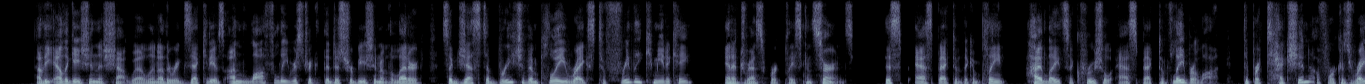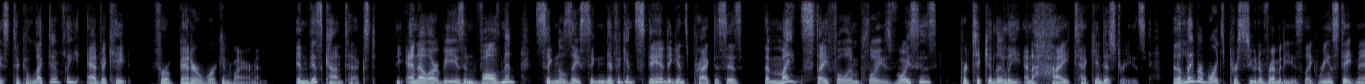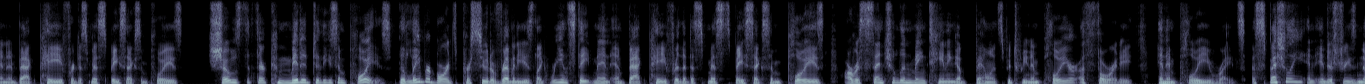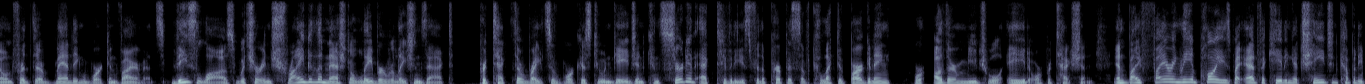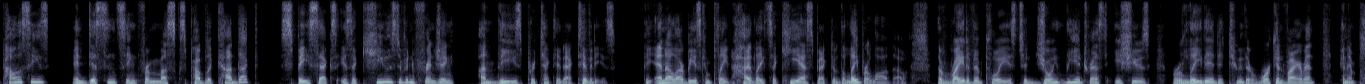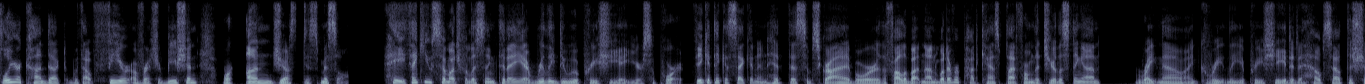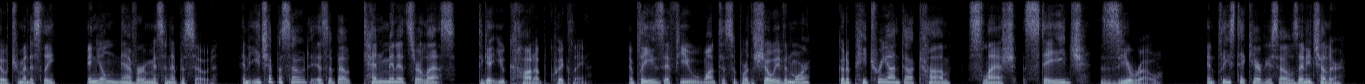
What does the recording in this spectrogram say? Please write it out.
Now, the allegation that Shotwell and other executives unlawfully restricted the distribution of the letter suggests a breach of employee rights to freely communicate and address workplace concerns. This aspect of the complaint highlights a crucial aspect of labor law the protection of workers' rights to collectively advocate for a better work environment. In this context, The NLRB's involvement signals a significant stand against practices that might stifle employees' voices, particularly in high tech industries. And the Labor Board's pursuit of remedies like reinstatement and back pay for dismissed SpaceX employees shows that they're committed to these employees. The Labor Board's pursuit of remedies like reinstatement and back pay for the dismissed SpaceX employees are essential in maintaining a balance between employer authority and employee rights, especially in industries known for demanding work environments. These laws, which are enshrined in the National Labor Relations Act, protect the rights of workers to engage in concerted activities for the purpose of collective bargaining or other mutual aid or protection. And by firing the employees by advocating a change in company policies and distancing from Musk's public conduct, SpaceX is accused of infringing on these protected activities. The NLRB's complaint highlights a key aspect of the labor law, though the right of employees to jointly address issues related to their work environment and employer conduct without fear of retribution or unjust dismissal. Hey, thank you so much for listening today. I really do appreciate your support. If you could take a second and hit the subscribe or the follow button on whatever podcast platform that you're listening on right now, I'd greatly appreciate it. It helps out the show tremendously, and you'll never miss an episode. And each episode is about 10 minutes or less to get you caught up quickly. And please, if you want to support the show even more, go to patreon.com slash stage zero. And please take care of yourselves and each other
